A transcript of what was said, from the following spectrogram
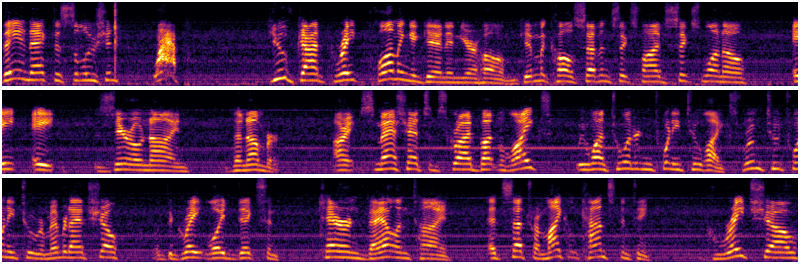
they enact a solution, whap! You've got great plumbing again in your home. Give them a call 765 610 8809, the number. All right, smash that subscribe button. Likes, we want 222 likes. Room 222, remember that show with the great Lloyd Dixon, Karen Valentine, etc. Michael Constantine. Great show,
